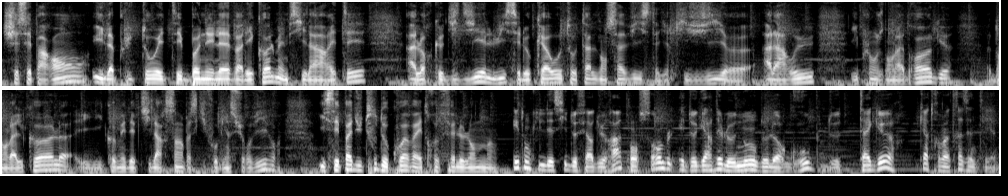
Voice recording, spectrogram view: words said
chez ses parents, il a plutôt été bon élève à l'école, même s'il a arrêté, alors que Didier, lui, c'est le chaos total dans sa vie. C'est-à-dire qu'il vit à la rue, il plonge dans la drogue, dans l'alcool, il commet des petits larcins parce qu'il faut bien survivre. Il sait pas du tout de quoi va être fait le lendemain. Et donc, ils décident de faire du rap ensemble et de garder le nom de leur groupe de Tagger 93 NTM.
